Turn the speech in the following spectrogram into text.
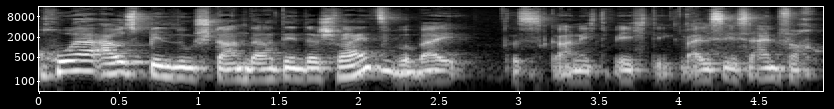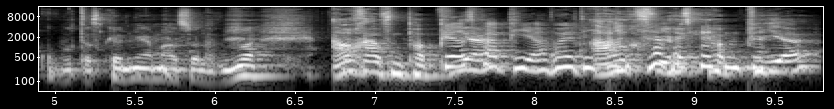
hohe Ausbildungsstandard in der Schweiz, Mhm. wobei das ist gar nicht wichtig, weil es ist einfach gut, das können wir mal so lassen. Nur auch auf dem Papier, Fürs Papier, wollte ich auch gerade fürs sagen. Papier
